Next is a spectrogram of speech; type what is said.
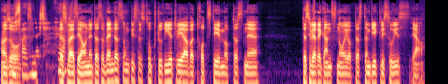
Also, das weiß ich nicht. Ja. das weiß ich auch nicht. Also wenn das so ein bisschen strukturiert wäre, aber trotzdem, ob das eine, das wäre ganz neu, ob das dann wirklich so ist, ja.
